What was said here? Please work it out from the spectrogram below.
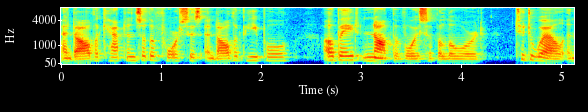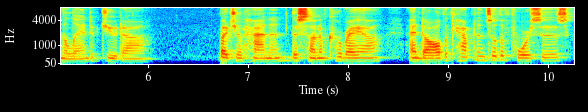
and all the captains of the forces, and all the people, obeyed not the voice of the Lord, to dwell in the land of Judah. But Johanan the son of Kareah, and all the captains of the forces,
